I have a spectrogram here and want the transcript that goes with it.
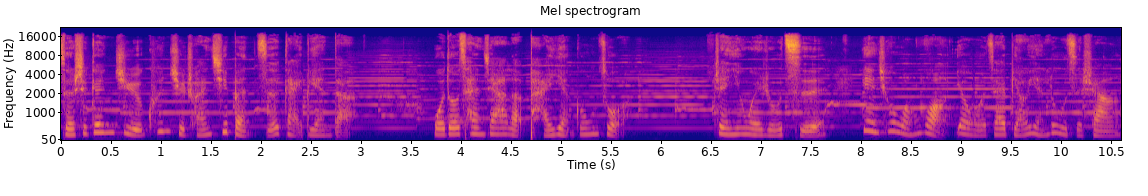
则是根据昆曲传奇本子改编的。我都参加了排演工作，正因为如此，燕秋往往要我在表演路子上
